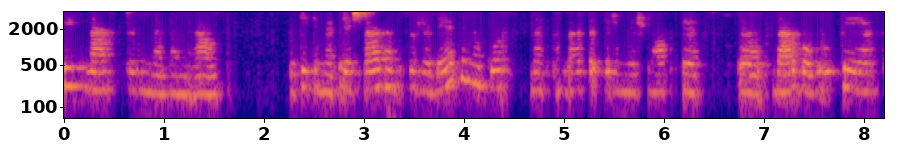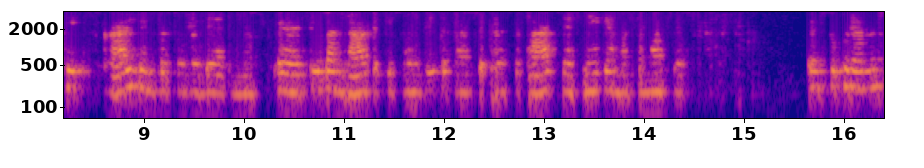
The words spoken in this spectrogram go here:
kaip mes turime bendrauti. Sakykime, prieš vedant sužadėtinių kursus mes pirmiausia turime išmokti darbo grupėje, kaip kalbinti sužadėtinės, kaip bendrauti, kaip valdyti tam tikras situacijas, neigiamas emocijas, su kuriomis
